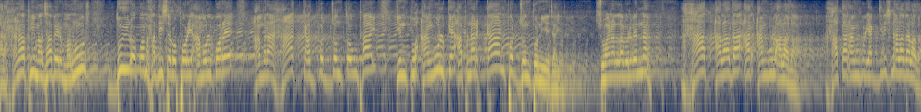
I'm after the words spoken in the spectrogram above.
আর হানাফি মাঝাবের মানুষ দুই রকম হাদিসের ওপরে আমল করে। আমরা হাত কাঁধ পর্যন্ত উঠাই, কিন্তু আঙ্গুলকে আপনার কান পর্যন্ত নিয়ে যাই সুমান আল্লাহ বলবেন না? হাত আলাদা আর আঙ্গুল আলাদা। হাত আর আঙ্গুল এক জিনিস না, আলাদা আলাদা।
